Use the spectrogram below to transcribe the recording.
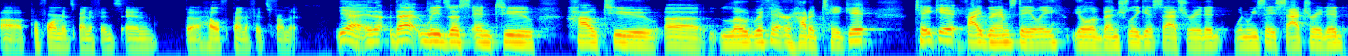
uh, performance benefits and the health benefits from it. Yeah, and that leads us into how to uh, load with it or how to take it. Take it five grams daily. You'll eventually get saturated. When we say saturated,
